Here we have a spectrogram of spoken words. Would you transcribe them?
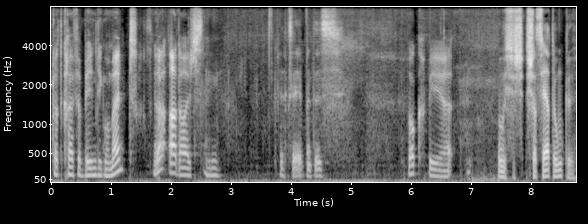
gerade keine Verbindung. Moment. Ja, ah, da ist es. Ein Vielleicht sieht man das. Bockbier. Oh, es ist schon sehr dunkel.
